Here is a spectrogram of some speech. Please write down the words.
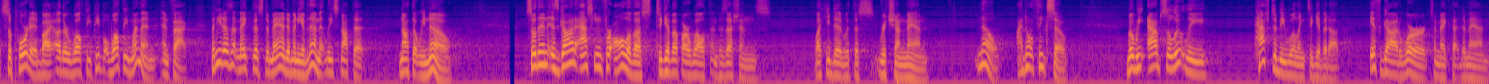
supported by other wealthy people, wealthy women, in fact, but he doesn't make this demand of any of them, at least not that, not that we know. So then, is God asking for all of us to give up our wealth and possessions like he did with this rich young man? No, I don't think so. But we absolutely have to be willing to give it up if God were to make that demand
